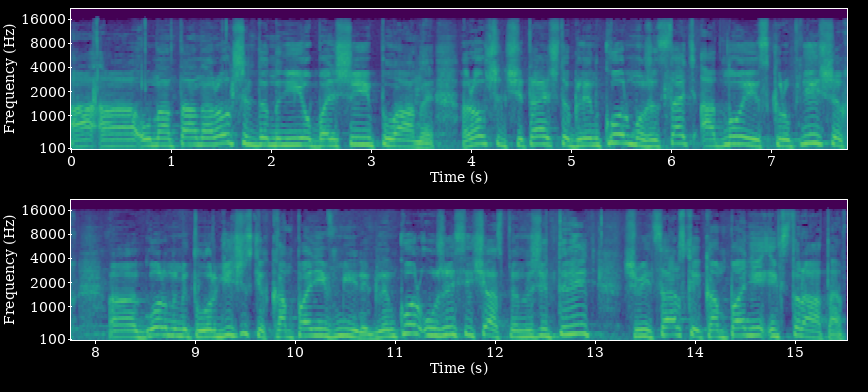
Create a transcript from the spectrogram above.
А, а у Натана Ротшильда на нее большие планы. Ротшильд считает, что Глинкор может стать одной из крупнейших а, горно-металлургических компаний в мире. Глинкор уже сейчас принадлежит треть швейцарской компании «Экстрата».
